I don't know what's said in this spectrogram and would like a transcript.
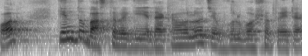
পদ। কিন্তু বাস্তবে গিয়ে দেখা হলো যে ভুলবশত এটা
